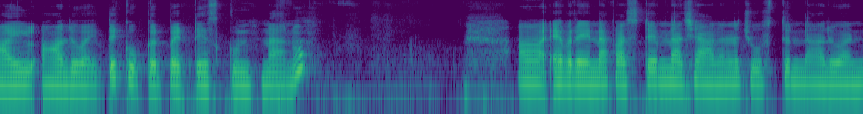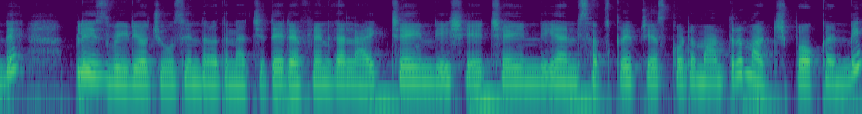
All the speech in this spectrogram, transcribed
ఆయిల్ ఆలు అయితే కుక్కర్ పెట్టేసుకుంటున్నాను. ఎవరైనా ఫస్ట్ టైం నా ఛానల్ని చూస్తున్నారు అంటే ప్లీజ్ వీడియో చూసిన తర్వాత నచ్చితే డెఫినెట్గా లైక్ చేయండి షేర్ చేయండి అండ్ సబ్స్క్రైబ్ చేసుకోవడం మాత్రం మర్చిపోకండి.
